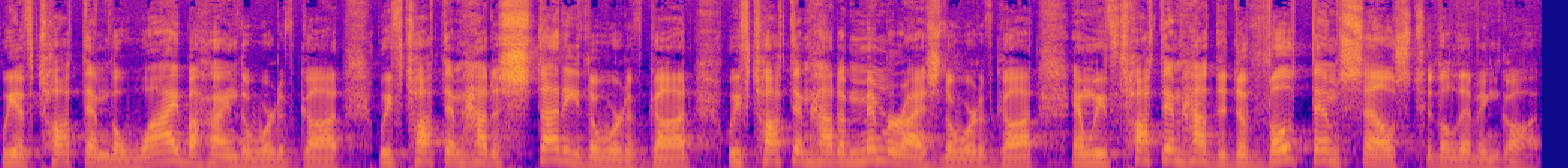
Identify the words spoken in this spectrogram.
We have taught them the why behind the Word of God. We've taught them how to study the Word of God. We've taught them how to memorize the Word of God. And we've taught them how to devote themselves to the living God.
